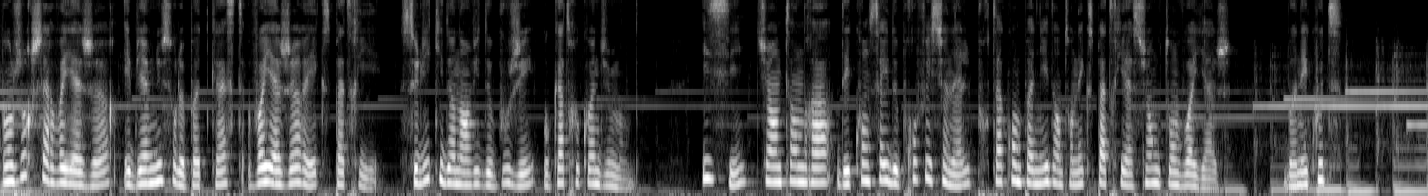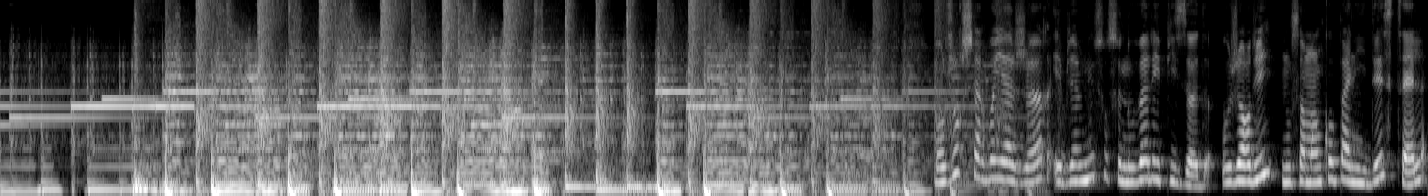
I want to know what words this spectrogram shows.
Bonjour chers voyageurs et bienvenue sur le podcast Voyageurs et expatriés, celui qui donne envie de bouger aux quatre coins du monde. Ici, tu entendras des conseils de professionnels pour t'accompagner dans ton expatriation ou ton voyage. Bonne écoute Bonjour chers voyageurs et bienvenue sur ce nouvel épisode. Aujourd'hui, nous sommes en compagnie d'Estelle,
